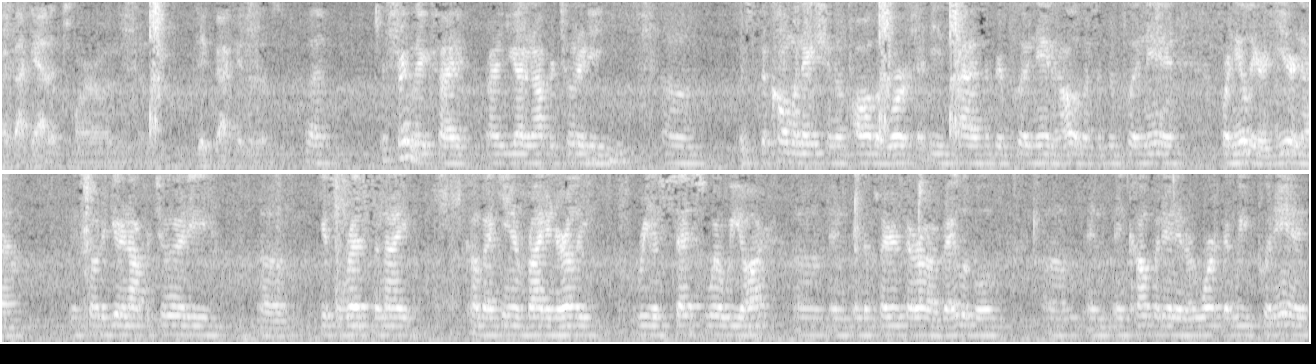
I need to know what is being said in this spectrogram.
right back at it tomorrow and, and dig back into this? Well, extremely excited, right? You got an opportunity. Um, it's the culmination of all the work that these guys have been putting in, and all of us have been putting in for nearly a year now. And so to get an opportunity, um, get some rest tonight, come back in bright and early, reassess where we are um, and, and, the players that are available, um, and, and, confident in the work that we've put in.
